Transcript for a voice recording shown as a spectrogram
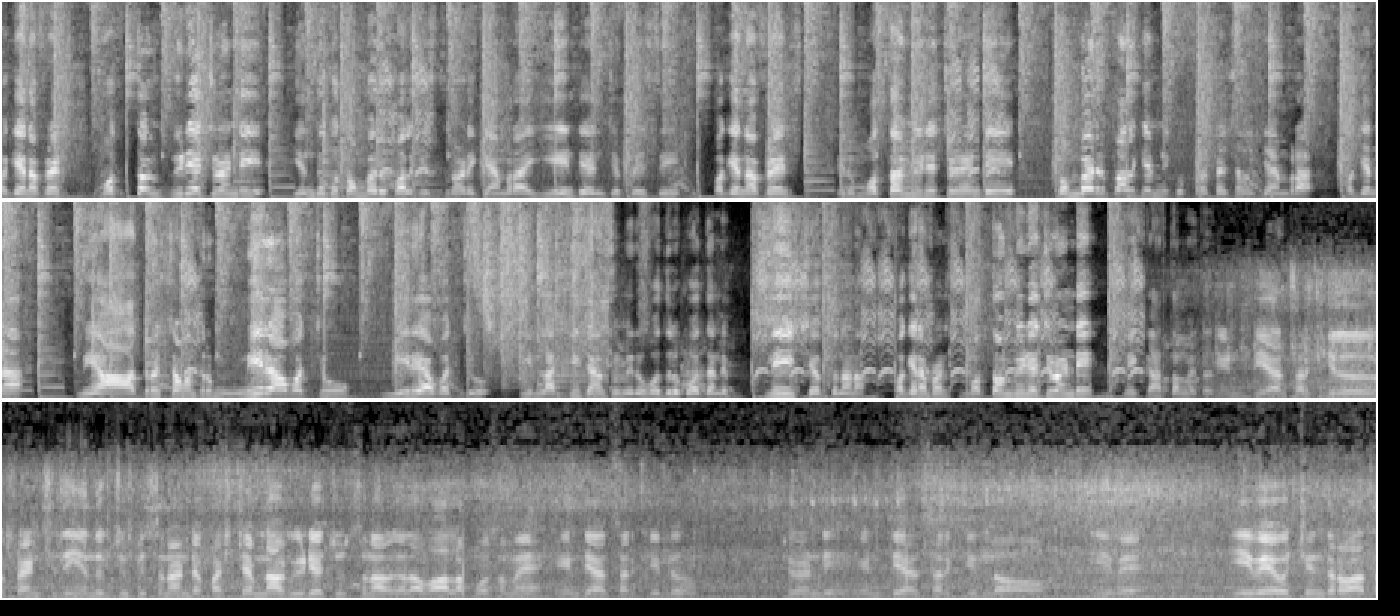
ఓకేనా ఫ్రెండ్స్? మొత్తం వీడియో చూడండి. ఎందుకు తొంభై రూపాయలకి ఇస్తున్నాడు ఈ కెమెరా? ఏంటి అని చెప్పేసి. ఓకేనా ఫ్రెండ్స్? మీరు మొత్తం వీడియో చూడండి. తొంభై రూపాయలకే మీకు ప్రొఫెషనల్ కెమెరా. ఓకేనా? మీ ఆ అదృష్టవంతులు మీరే అవ్వచ్చు. మీరే అవ్వచ్చు. ఈ లక్కీ ఛాన్స్ మీరు వదులుకోవద్దండి. ప్లీజ్ చెప్తున్నాను. ఓకేనా ఫ్రెండ్స్? మొత్తం వీడియో చూడండి. మీకు అర్థమవుతుంది. ఎన్టీఆర్ సర్కిల్ ఫ్రెండ్స్ ఇది ఎందుకు చూపిస్తున్నా అంటే ఫస్ట్ టైం నా వీడియో చూస్తున్నారు కదా వాళ్ళ కోసమే ఎన్టీఆర్ సర్కిల్. చూడండి ఎన్టీఆర్ సర్కిల్లో ఇవే. ఇవే వచ్చిన తర్వాత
